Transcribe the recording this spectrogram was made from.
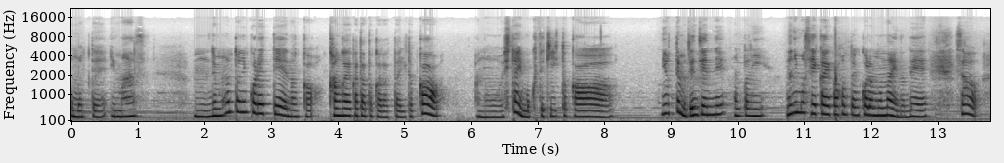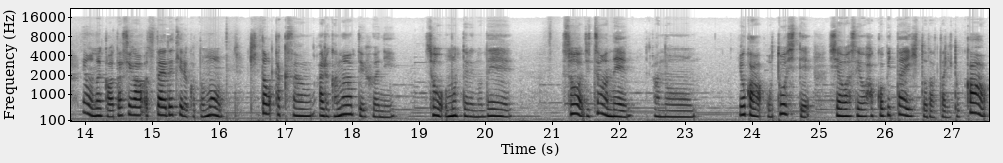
思っています。うん、でも本当にこれってなんか考え方とかだったりとかあのしたい目的とかによっても全然ね本当に何も正解が本当にこれもないのでそうでもなんか私がお伝えできることもきっとたくさんあるかなっていうふうにそう思ってるのでそう実はねあのヨガを通して幸せを運びたい人だったりとか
